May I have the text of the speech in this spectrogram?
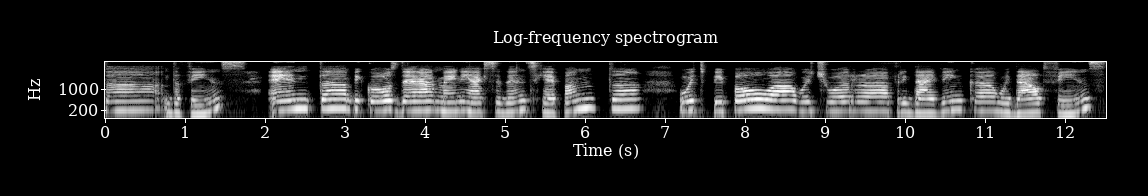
uh, the fins. And uh, because there are many accidents happened uh, with people uh, which were uh, free diving uh, without fins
